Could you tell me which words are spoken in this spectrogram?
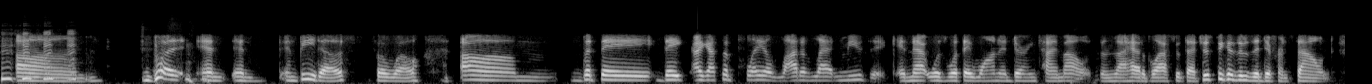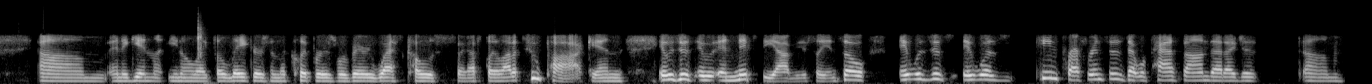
um, but and and and beat us so well. Um, but they they I got to play a lot of Latin music, and that was what they wanted during timeouts, and I had a blast with that just because it was a different sound. Um, and again, you know, like the Lakers and the Clippers were very West Coast. So I got to play a lot of Tupac, and it was just it, and Nipsey, obviously. And so it was just it was team preferences that were passed on that I just um,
